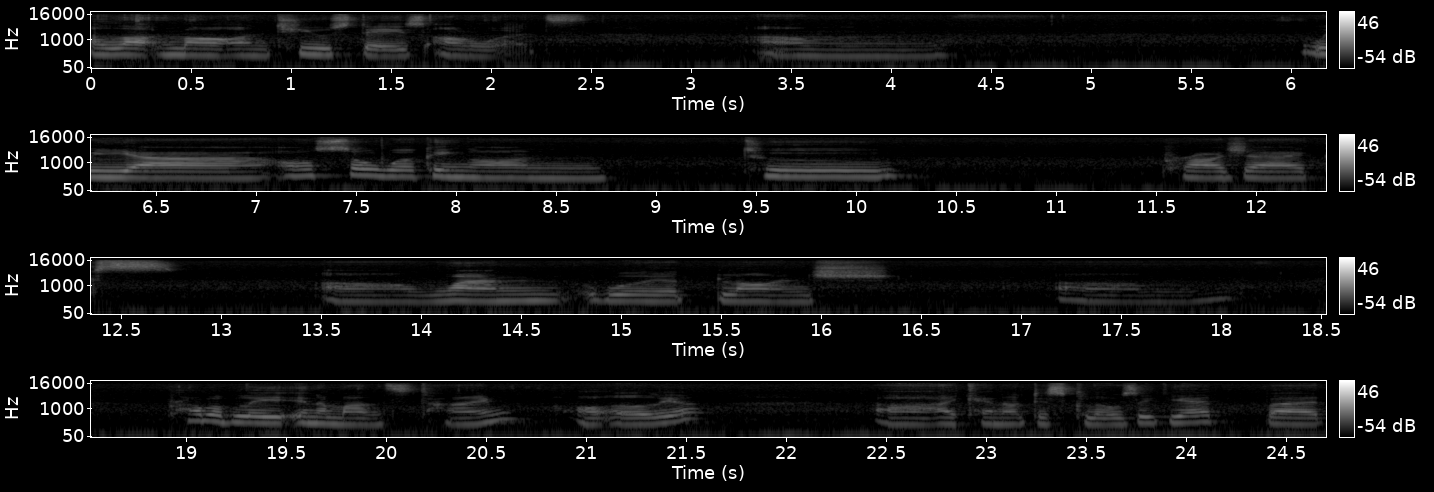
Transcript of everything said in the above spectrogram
a lot more on Tuesdays onwards. Um, we are also working on two projects. Uh, one would launch um, probably in a month's time or earlier. Uh, I cannot disclose it yet, but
